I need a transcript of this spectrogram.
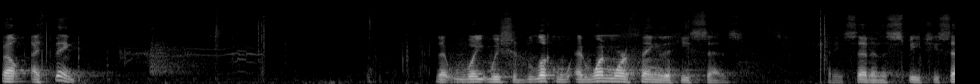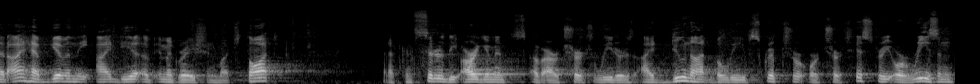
Well, I think that we, we should look at one more thing that he says. That he said in the speech. He said, I have given the idea of immigration much thought, and I've considered the arguments of our church leaders. I do not believe Scripture or church history or reason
